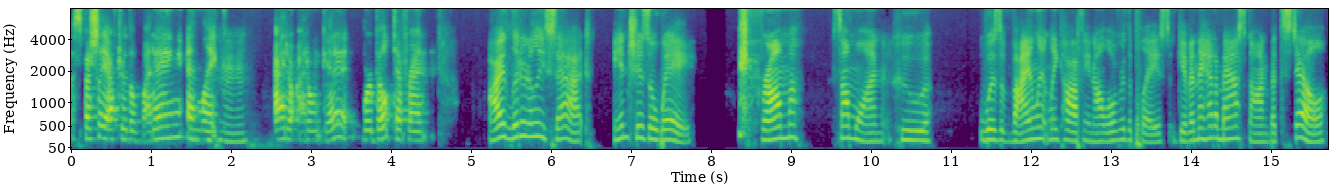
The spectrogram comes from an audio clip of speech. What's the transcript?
especially after the wedding and like, Mhm. I don't, I don't get it. We're built different. I literally sat inches away from someone who was violently coughing all over the place, given they had a mask on, but still,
